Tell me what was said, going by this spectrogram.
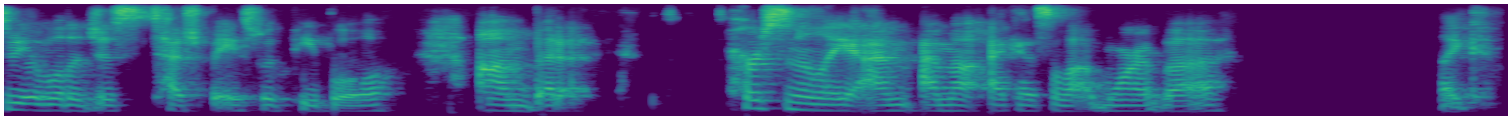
to be able to just touch base with people. Um, but personally, I'm I'm a, I guess a lot more of a like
